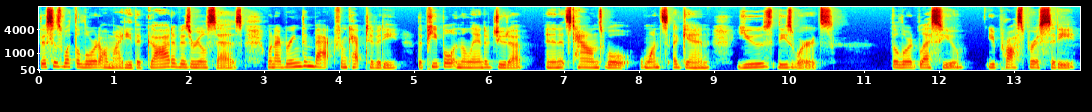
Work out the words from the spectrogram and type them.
This is what the Lord Almighty, the God of Israel, says When I bring them back from captivity, the people in the land of Judah and in its towns will once again use these words The Lord bless you, you prosperous city,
